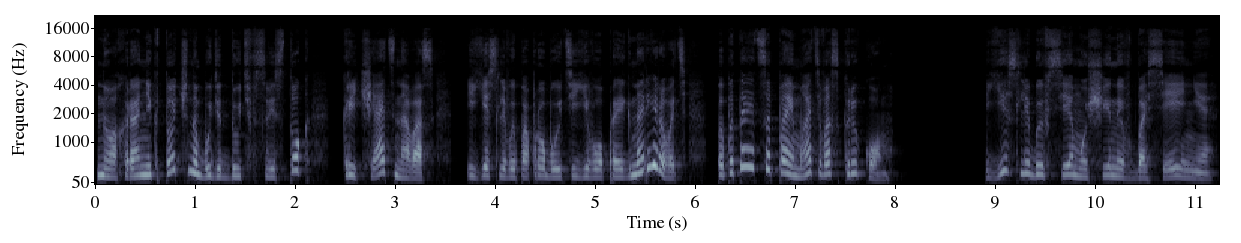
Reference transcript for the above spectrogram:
но охранник точно будет дуть в свисток, кричать на вас, и если вы попробуете его проигнорировать, попытается поймать вас крюком. Если бы все мужчины в бассейне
